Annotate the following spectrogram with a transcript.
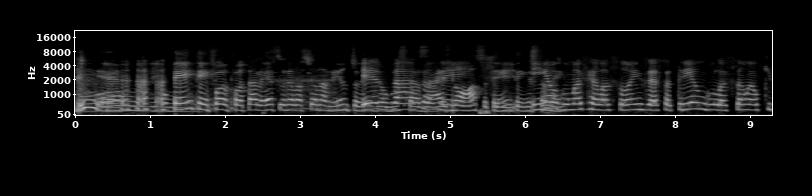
É. tem, tem, fortalece o relacionamento né, de alguns casais. Nossa, tem, tem isso em também. algumas relações, essa triangulação é o que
